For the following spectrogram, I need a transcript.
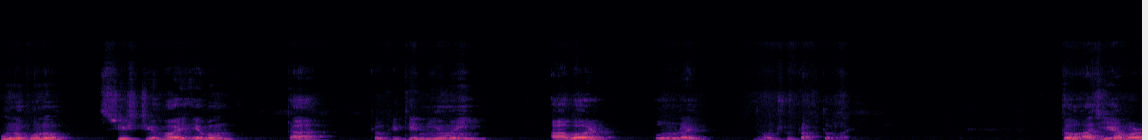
পুনঃ পুনঃ সৃষ্টি হয় এবং তা প্রকৃতির নিয়মেই আবার পুনরায় ধ্বংসপ্রাপ্ত হয়। তো আজই আমার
